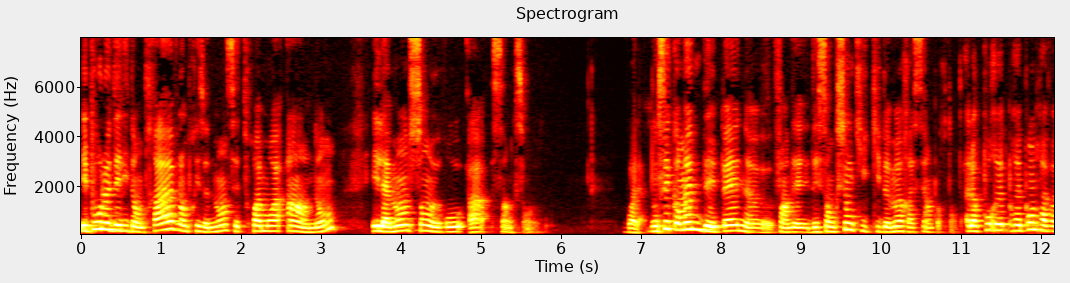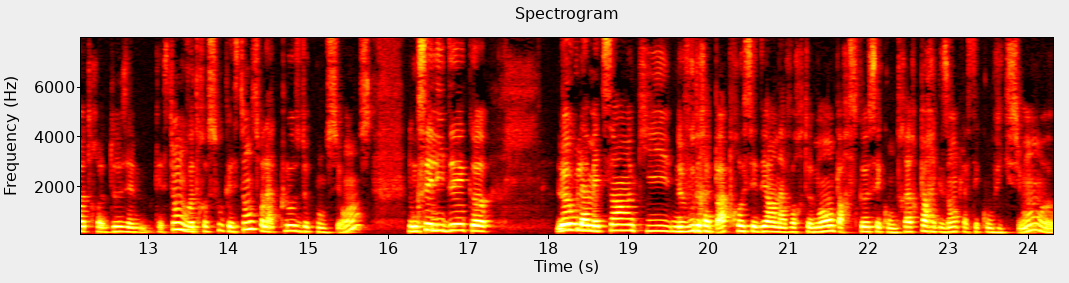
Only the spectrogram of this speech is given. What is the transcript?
Et pour le délit d'entrave, l'emprisonnement, c'est 3 mois à 1 an et l'amende 100 euros à 500 euros. Voilà, donc c'est quand même des peines, euh, enfin des, sanctions qui, demeurent assez importantes. Alors pour, répondre à votre deuxième question, votre sous-question sur la clause de conscience, donc c'est l'idée que le ou la médecin qui ne voudrait pas procéder à un avortement parce que c'est contraire, par exemple, à ses convictions euh,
